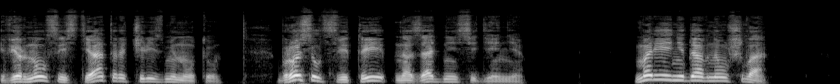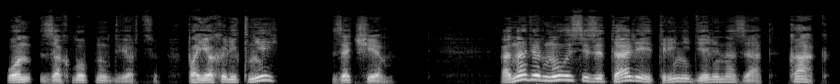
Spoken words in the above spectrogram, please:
вернулся из театра через минуту. Бросил цветы на заднее сиденье. Мария недавно ушла. Он захлопнул дверцу. Поехали к ней? Зачем? Она вернулась из Италии три недели назад. Как?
